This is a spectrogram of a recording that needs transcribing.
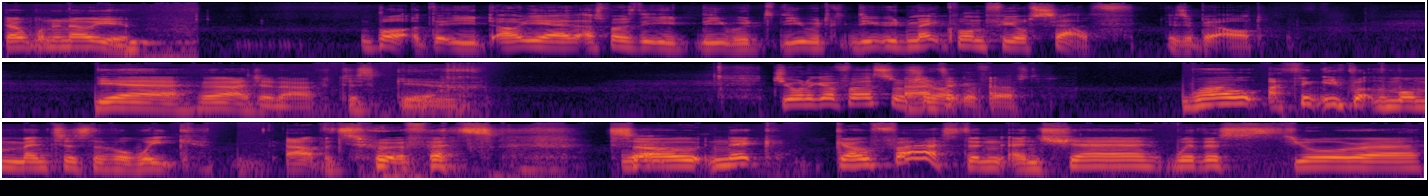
Don't want to know you. What that you? Oh yeah, I suppose that you, you would you would you would make one for yourself is a bit odd. Yeah, I don't know. Just ugh. Do you want to go first, or should I, I go first? Well, I think you've got the more momentous of a week out of the two of us. So, Nick, go first and, and share with us your uh,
